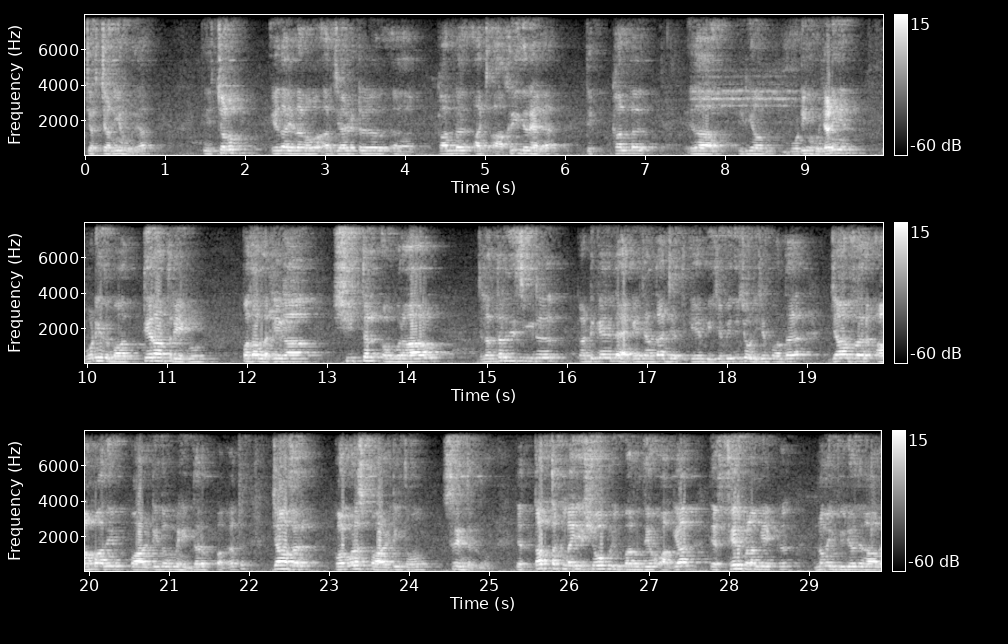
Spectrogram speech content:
ਚਰਚਾ ਨਹੀਂ ਹੋ ਰਿਹਾ। ਤੇ ਚਲੋ, ਇਹਦਾ ਜਿਹੜਾ ਹੁਣ ਰਿਜ਼ਲਟ ਕੱਲ ਅੱਜ ਆਖਰੀ ਦਿਨ ਹੈਗਾ ਤੇ ਕੱਲ ਇਹਦਾ ਜਿਹੜੀਆਂ VOTING ਹੋ ਜਾਣੀ ਹੈ VOTING ਤੋਂ ਬਾਅਦ 13 ਤਰੀਕ ਨੂੰ ਪਤਾ ਲੱਗੇਗਾ ਸ਼ੀਤਲ ਉਗਰਾਲ ਜਲੰਧਰ ਦੀ ਸੀਟ ਕੱਢ ਕੇ ਲੈ ਕੇ ਜਾਂਦਾ, ਜਿੱਤ ਕੇ ਬੀਜੇਪੀ ਦੀ ਝੋਲੀ 'ਚ ਪਾਉਂਦਾ ਜਾਂ ਫਿਰ ਆਮ ਆਦਮੀ ਪਾਰਟੀ ਤੋਂ ਮਹਿੰਦਰ ਭਗਤ ਜਾਂ ਫਿਰ ਕਾਂਗਰਸ ਪਾਰਟੀ ਤੋਂ ਸੁਰਿੰਦਰ ਕੌਰ। ਤੇ ਤਦ ਤੱਕ ਲਈ ਅਸ਼ੋਕ ਗਰੀਬਾਂ ਨੂੰ ਦਿਓ ਆਗਿਆ ਤੇ ਫਿਰ ਮਿਲਾਂਗੇ ਇੱਕ ਨਵੀਂ ਵੀਡੀਓ ਦੇ ਨਾਲ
